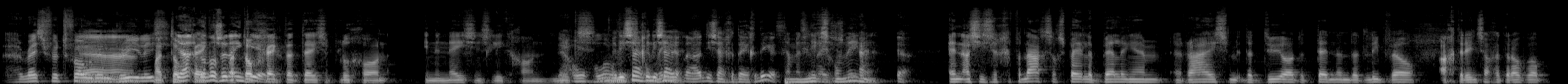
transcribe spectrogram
eh, Rashford, Foden, Ja. Grealish. Maar toch, Ja, dat gek, was in maar één toch keer. gek dat deze ploeg gewoon in de Nations League gewoon niks. Maar die zijn, die, zijn, nou, die zijn gedegradeerd. Ja, maar niks kon winnen. Ja. En als je ze vandaag zag spelen, Bellingham, Rice, dat duo, dat tandem, dat liep wel. Achterin zag het er ook wel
